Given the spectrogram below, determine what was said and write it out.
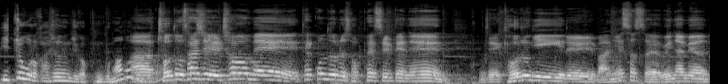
이쪽으로 가셨는지가 궁금하거든요. 아, 저도 사실 처음에 태권도를 접했을 때는 이제 겨루기를 많이 했었어요. 왜냐면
